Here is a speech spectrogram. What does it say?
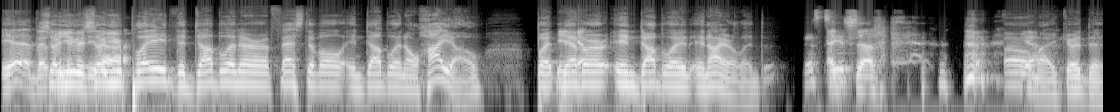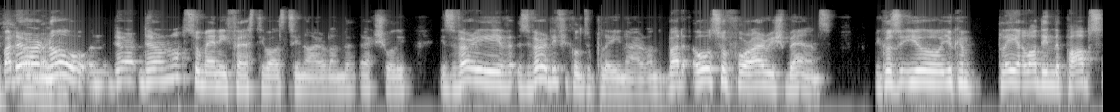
Yeah, but so we you never did so you played the Dubliner Festival in Dublin, Ohio, but Yeah. never in Dublin in Ireland. That's it. Exactly. Oh Yeah. my goodness. But there Oh are my no there there are not so many festivals in Ireland actually. It's very it's very difficult to play in Ireland, but also for Irish bands because you you can play a lot in the pubs,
